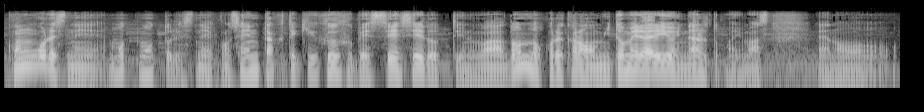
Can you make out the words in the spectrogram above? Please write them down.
今後ですね、もっともっとですね、この選択的夫婦別姓制度っていうのは、どんどんこれからも認められるようになると思います。あの、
